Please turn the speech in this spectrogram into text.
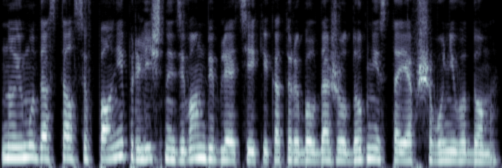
но ему достался вполне приличный диван в библиотеке, который был даже удобнее стоявшего у него дома.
